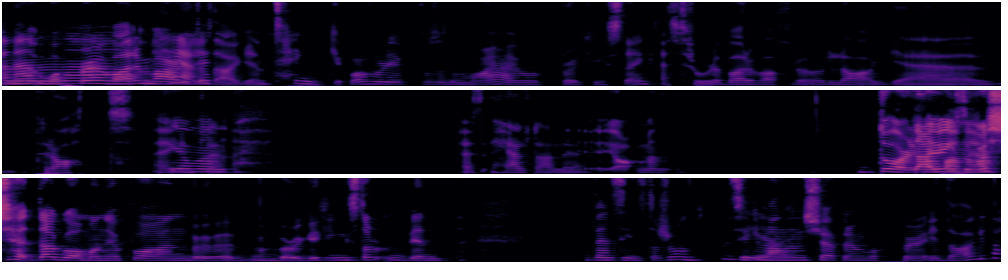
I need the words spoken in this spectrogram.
en Men, Whopper eh, varm hva er det hele de dagen. tenker på, fordi på 17. mai er jo Burger King stengt. Jeg tror det bare var for å lage prat, egentlig. Ja, men Jeg- Helt ærlig. Ja, men Dårlig Det kampanje. Da går man jo på en Burger King-stasjon Bensinstasjon, Hvis ikke man kjøper en Whopper i dag, da.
